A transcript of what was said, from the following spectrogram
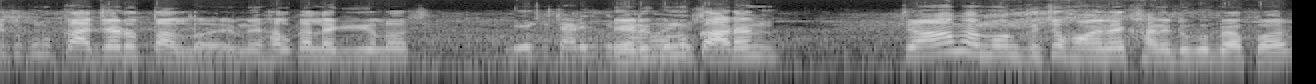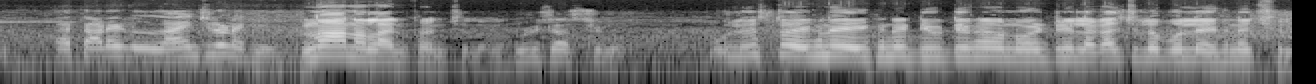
এটা কোনো কাজেরও তার নয় এমনি হালকা লেগে গেল। এটা কোনো হয়ে? কারেন্ট জাম এমন কিছু হয় না খানিটুকু ব্যাপার। আর তারের লাইন ছিল নাকি? না না লাইন ফ্যান ছিল না। পুলিশ আসছিল? পুলিশ তো এখানে এখানে ডিউটি এখানে নো এন্ট্রি লাগাল ছিল বলে এখানে ছিল।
